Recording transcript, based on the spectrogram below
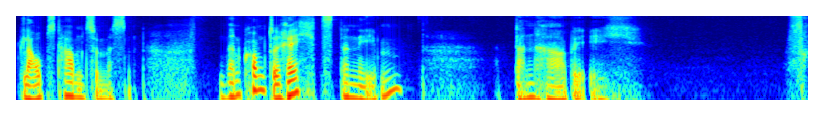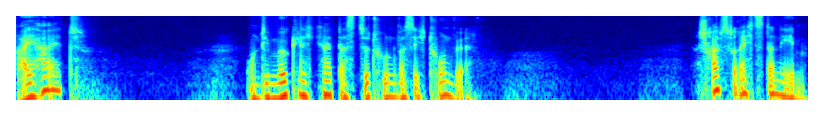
glaubst haben zu müssen? Und dann kommt rechts daneben, dann habe ich Freiheit, und die Möglichkeit, das zu tun, was ich tun will. Schreibst du rechts daneben.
